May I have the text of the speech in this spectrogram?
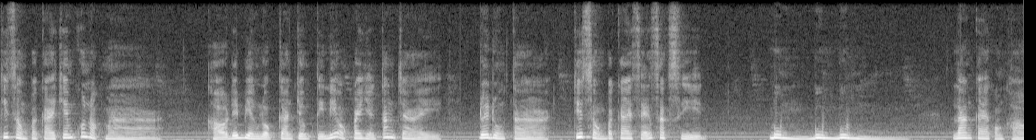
ที่ส่องประกายเข้มข้นออกมา เขาได้เบี่ยงหลบการโจมตีนี้ออกไปอย่างตั้งใจ ด้วยดวงตาที่ส่องประกายแสงศักดิ์สิทธิ์บุ้มบุ้มบุ้มร่างกายของเขา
